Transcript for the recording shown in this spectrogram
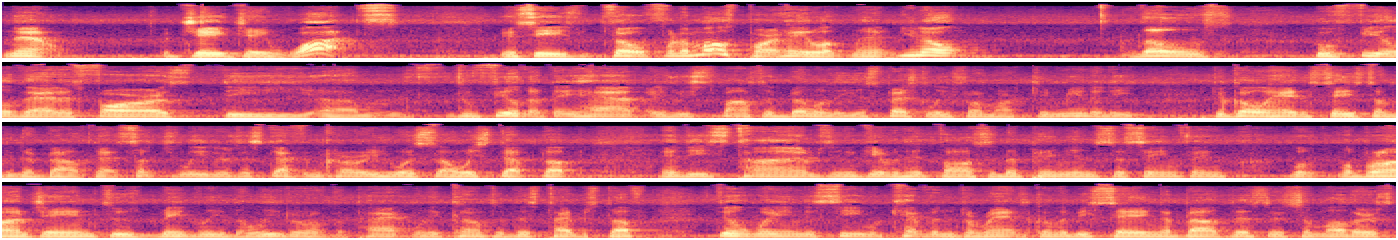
Now, J.J. Watts, you see, so for the most part, hey, look, man, you know, those who feel that as far as the um, who feel that they have a responsibility, especially from our community, to go ahead and say something about that. Such leaders as Stephen Curry, who has always stepped up in these times and given his thoughts and opinions. The same thing Le- LeBron James, who's mainly the leader of the pack when it comes to this type of stuff. Still waiting to see what Kevin Durant's going to be saying about this. There's some others.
